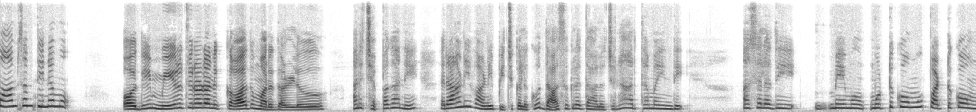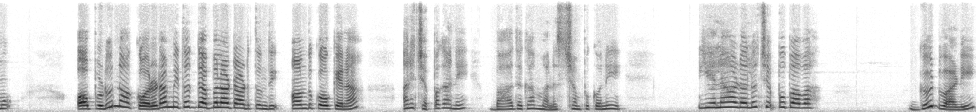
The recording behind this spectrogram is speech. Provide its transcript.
మాంసం తినము. అది మీరు తినడానికి కాదు మరదళ్ళు. అని చెప్పగానే రాణివాణి పిచ్చుకలకు దాసుగ్రద్ద ఆలోచన అర్థమైంది. అసలది మేము ముట్టుకోము పట్టుకోము. అప్పుడు నా కొరడా మీద దెబ్బలాట ఆడుతుంది. అందుకోకేనా అని చెప్పగానే బాధగా మనసు చంపుకొని ఎలా ఆడాలో చెప్పు బావా. గుడ్ వాణి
